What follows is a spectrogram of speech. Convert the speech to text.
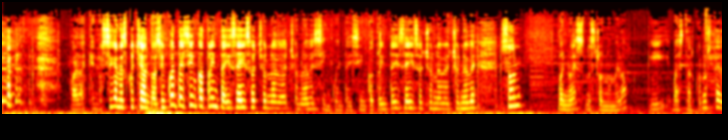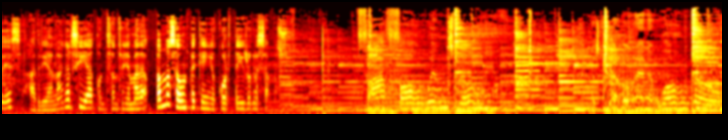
Para que nos sigan escuchando. 55 36 8989 55 36 8989 son, bueno, es nuestro número. Y va a estar con ustedes Adriana García contestando su llamada. Vamos a un pequeño corte y regresamos. Far fall winds blow. There's trouble and it won't go.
